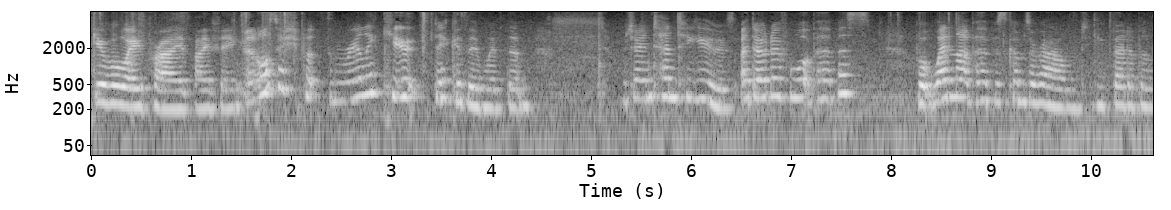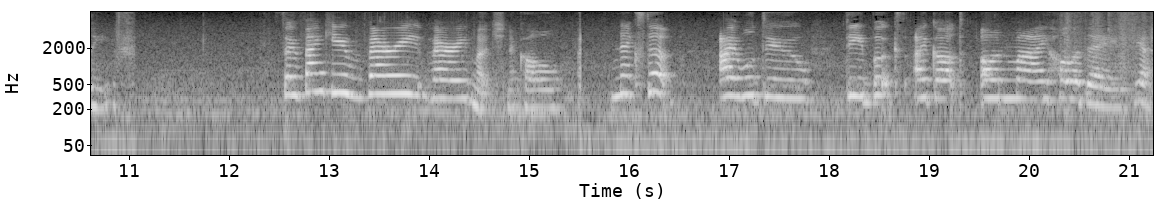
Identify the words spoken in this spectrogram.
giveaway prize I think and also she put some really cute stickers in with them which I intend to use. I don't know for what purpose but when that purpose comes around you better believe. So thank you very, very much, Nicole. Next up, I will do the books I got on my holidays. Yes,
